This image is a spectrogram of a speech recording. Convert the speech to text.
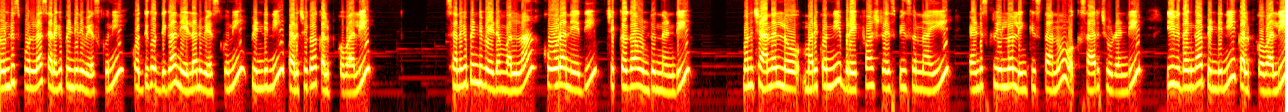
రెండు స్పూన్ల శనగపిండిని వేసుకుని కొద్ది కొద్దిగా నీళ్ళను వేసుకుని పిండిని పలుచుగా కలుపుకోవాలి. శనగపిండి వేయడం వలన కూర అనేది చిక్కగా ఉంటుందండి. మన ఛానల్లో మరికొన్ని బ్రేక్ఫాస్ట్ రెసిపీస్ ఉన్నాయి. ఎండ్ స్క్రీన్లో లింక్ ఇస్తాను. ఒకసారి చూడండి. ఈ విధంగా పిండిని కలుపుకోవాలి.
